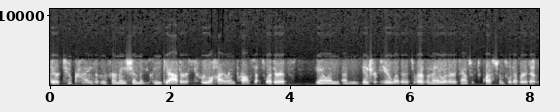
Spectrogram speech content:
there are two kinds of information that you can gather through a hiring process, whether it's you know an, an interview, whether it's a resume, whether it's answers to questions, whatever it is.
